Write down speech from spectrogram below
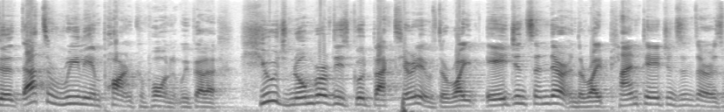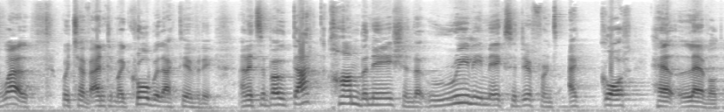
the, that's a really important component. We've got a huge number of these good bacteria with the right agents in there and the right plant agents in there as well, which have antimicrobial activity. And it's about that combination that really makes a difference at gut health level.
